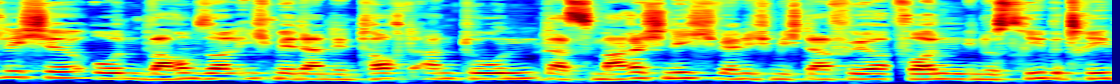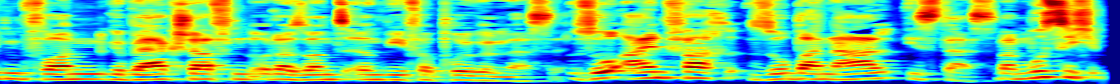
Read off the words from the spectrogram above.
wesentliche. Und warum soll ich mir dann den Tocht antun? Das mache ich nicht, wenn ich mich dafür von Industriebetrieben, von Gewerkschaften oder sonst irgendwie verprügeln lasse. So einfach, so banal ist das. Man muss sich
